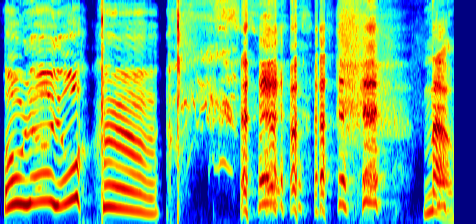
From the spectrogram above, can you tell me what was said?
Oh ja joh. nou,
